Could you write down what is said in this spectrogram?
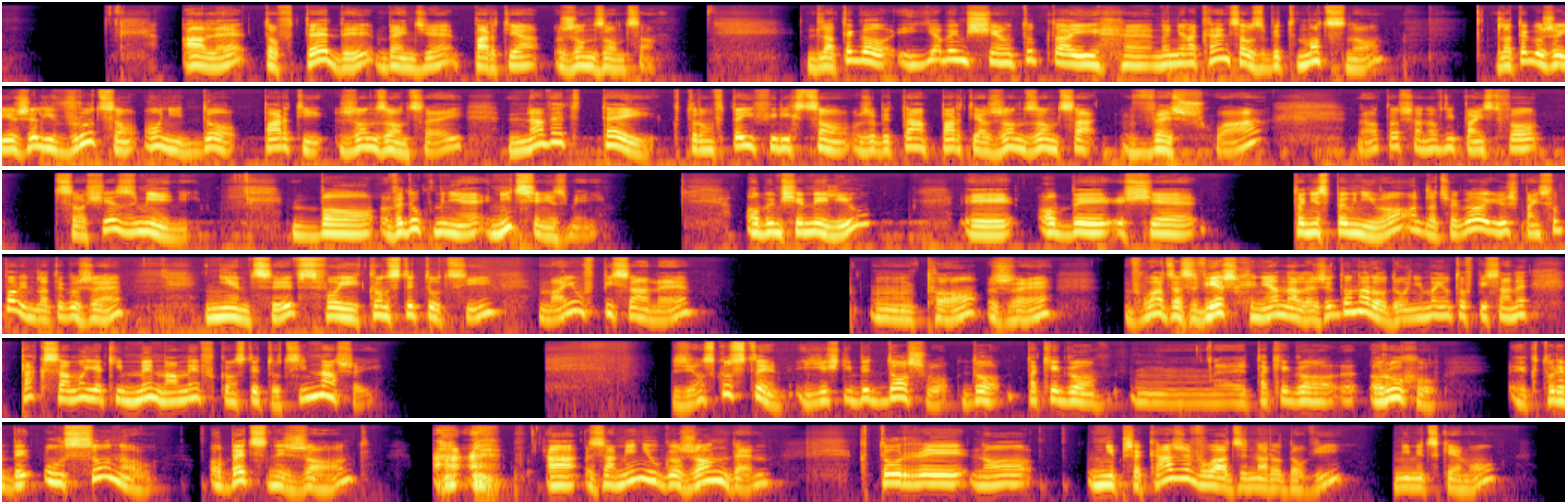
ale to wtedy będzie partia rządząca. Dlatego ja bym się tutaj e, no, nie nakręcał zbyt mocno, dlatego że jeżeli wrócą oni do partii rządzącej, nawet tej, którą w tej chwili chcą, żeby ta partia rządząca weszła, no to szanowni państwo, co się zmieni? Bo według mnie nic się nie zmieni obym się mylił, y, oby się to nie spełniło. A dlaczego? Już Państwu powiem. Dlatego, że Niemcy w swojej konstytucji mają wpisane mm, to, że władza zwierzchnia należy do narodu. Oni mają to wpisane tak samo, jak i my mamy w konstytucji naszej. W związku z tym, jeśli by doszło do takiego takiego ruchu, który by usunął obecny rząd, a, a zamienił go rządem, który no, nie przekaże władzy narodowi niemieckiemu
